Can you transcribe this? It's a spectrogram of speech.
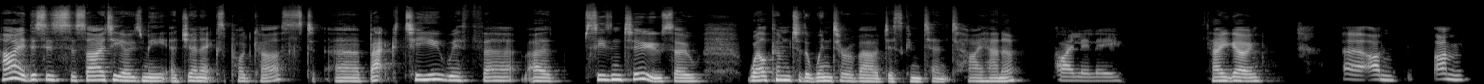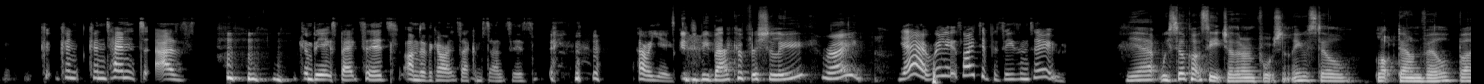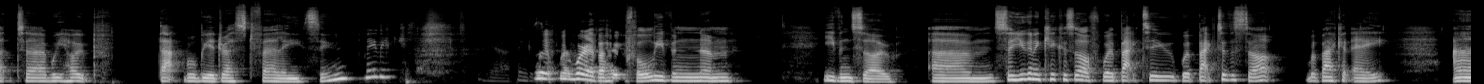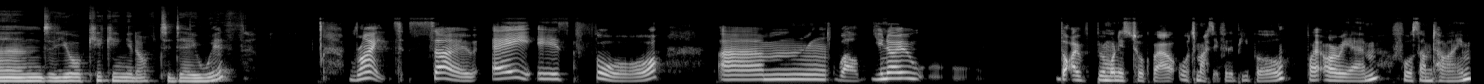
Hi, this is Society Owes Me a Gen X podcast. Uh, back to you with uh, uh, season two. So, welcome to the winter of our discontent. Hi, Hannah. Hi, Lily. How are you going? Uh, I'm I'm c- content as can be expected under the current circumstances. How are you? It's good to be back officially, right? Yeah, really excited for season two. Yeah, we still can't see each other, unfortunately. We're still lockdownville, but uh, we hope that will be addressed fairly soon, maybe. Yeah, I think we're, we're, we're, ever hopeful, even um, even so. Um, so you're going to kick us off. We're back to we're back to the start. We're back at A, and you're kicking it off today with. Right. So A is for. Um, well, you know that I've been wanting to talk about, Automatic for the People by REM for some time.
